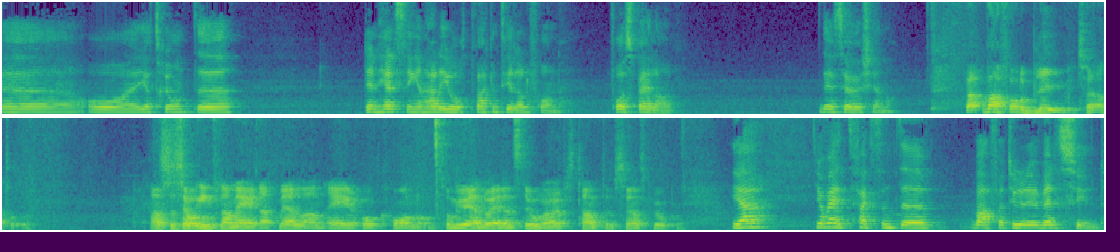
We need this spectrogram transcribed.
Eh, och jag tror inte den hälsningen hade gjort varken till eller från för oss spelare. Det är så jag känner. Varför har det blivit så här tror du? Alltså så inflammerat mellan er och honom som ju ändå är den stora representanten för svensk fotboll. Ja, jag vet faktiskt inte varför. Jag tycker det är väldigt synd.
